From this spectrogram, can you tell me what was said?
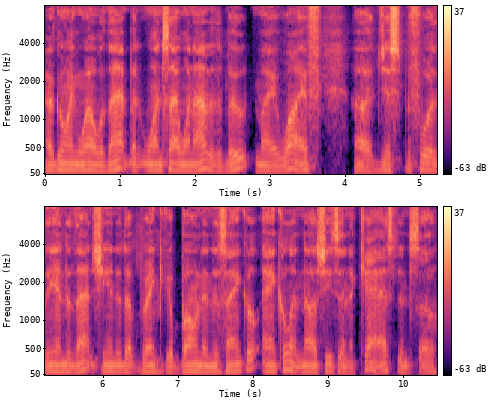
are going well with that. But once I went out of the boot, my wife uh, just before the end of that, she ended up breaking a bone in his ankle, ankle, and now she's in a cast. And so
